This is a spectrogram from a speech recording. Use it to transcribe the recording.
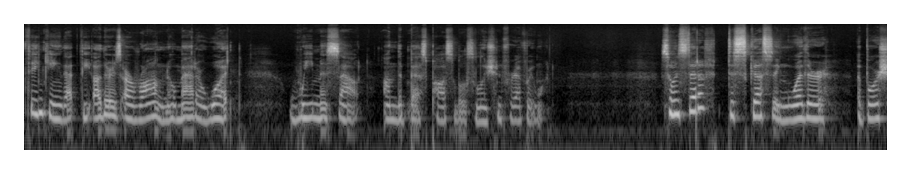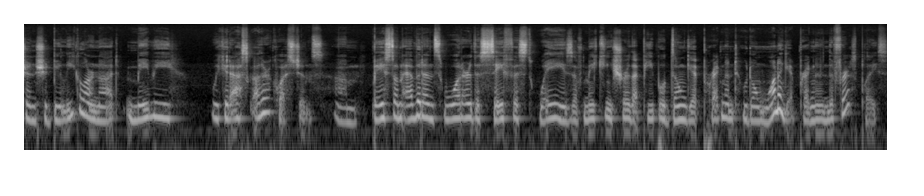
thinking that the others are wrong no matter what, we miss out on the best possible solution for everyone. So instead of discussing whether abortion should be legal or not, maybe we could ask other questions. Um, based on evidence, what are the safest ways of making sure that people don't get pregnant who don't want to get pregnant in the first place?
